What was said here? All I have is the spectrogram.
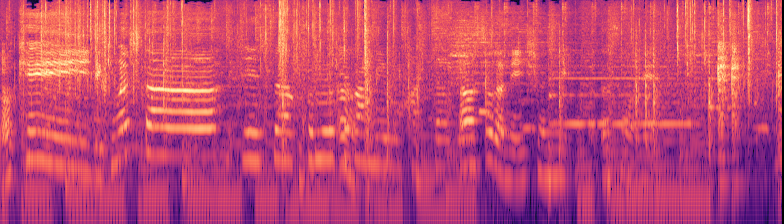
オッケーできました。でさこのお手紙も買ってあげる。あそうだね一緒に渡そうね。で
